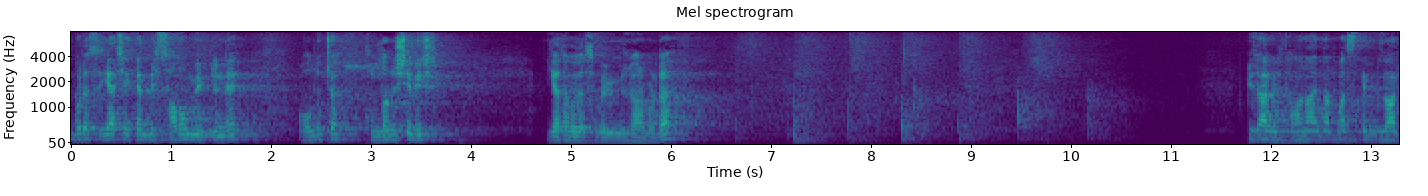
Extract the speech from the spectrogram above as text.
Burası gerçekten bir salon büyüklüğünde oldukça kullanışlı bir yatak odası bölümümüz var burada. Güzel bir tavan aydınlatma sistemimiz var.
